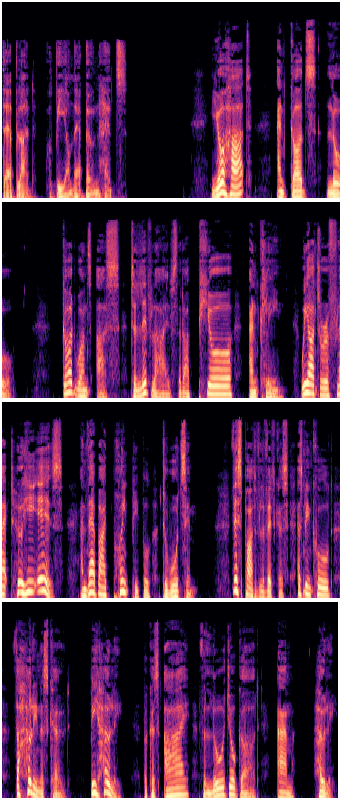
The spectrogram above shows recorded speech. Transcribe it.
their blood will be on their own heads. Your heart and God's law. God wants us to live lives that are pure and clean. We are to reflect who He is and thereby point people towards Him. This part of Leviticus has been called the Holiness Code. Be holy, because I, the Lord your God, am holy.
